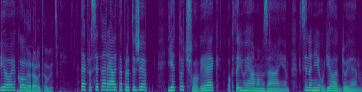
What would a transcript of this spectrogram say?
Jo, jako, to je realita věci. To je prostě ta realita, protože je to člověk, o kterého já mám zájem. Chci na něj udělat dojem.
